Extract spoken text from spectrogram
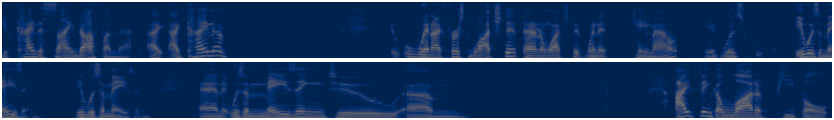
you've kind of signed off on that. I, I kind of when I first watched it, and I watched it when it came out, it was it was amazing. It was amazing, and it was amazing to. Um, I think a lot of people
